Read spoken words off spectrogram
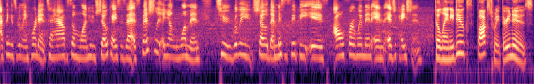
I think it's really important to have someone who showcases that, especially a young woman, to really show that Mississippi is all for women and education. Delaney Dukes, Fox 23 News.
